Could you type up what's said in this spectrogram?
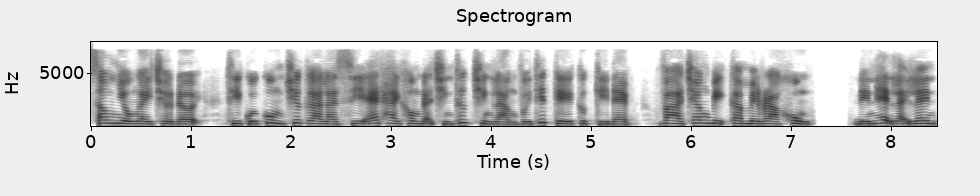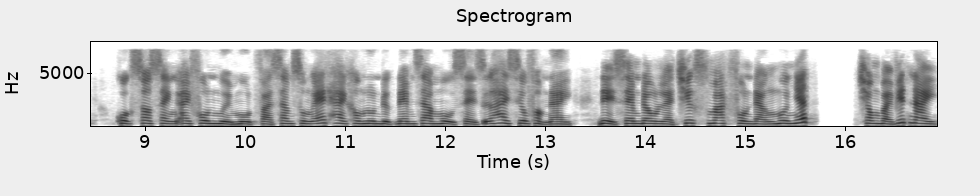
Sau nhiều ngày chờ đợi, thì cuối cùng chiếc Galaxy S20 đã chính thức trình làng với thiết kế cực kỳ đẹp và trang bị camera khủng. Đến hẹn lại lên, cuộc so sánh iPhone 11 và Samsung S20 luôn được đem ra mổ xẻ giữa hai siêu phẩm này, để xem đâu là chiếc smartphone đáng mua nhất. Trong bài viết này,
